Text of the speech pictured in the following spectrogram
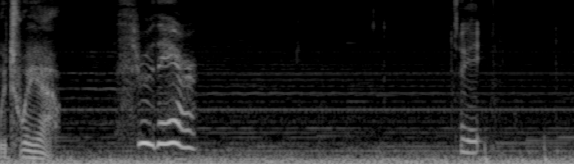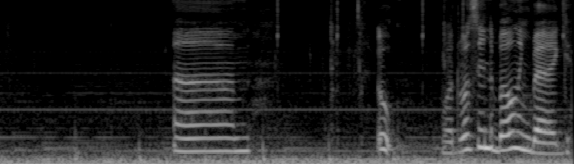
Which way out? Through there. okay. Um. Oh, what was in the bowling bag?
